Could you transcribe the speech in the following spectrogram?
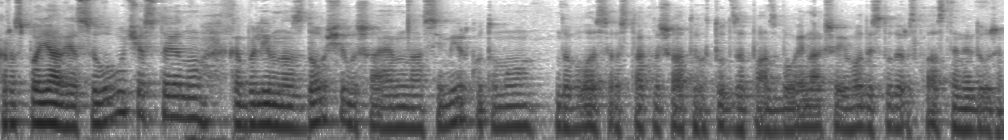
Розпаяв я силову частину, кабелі в нас довші, лишаємо на сімірку, тому довелося ось так лишати тут запас, бо інакше його десь туди розкласти не дуже.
